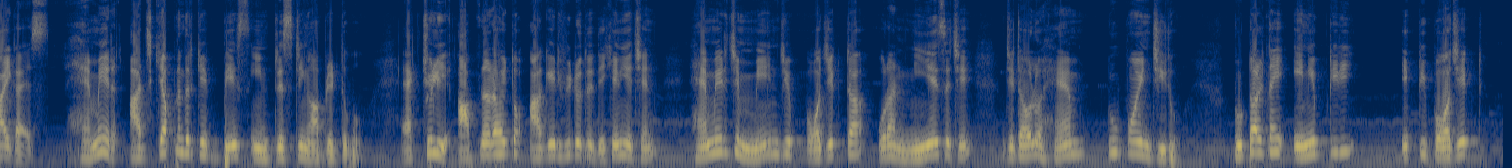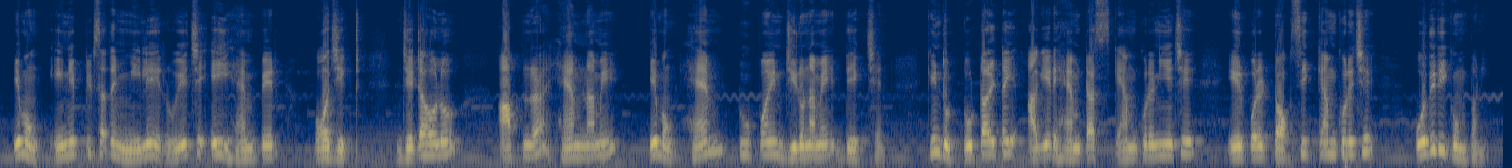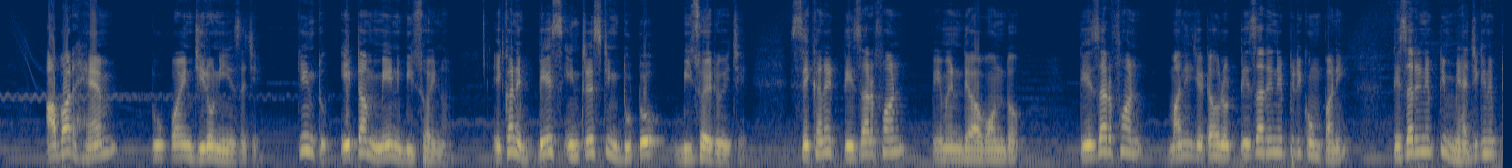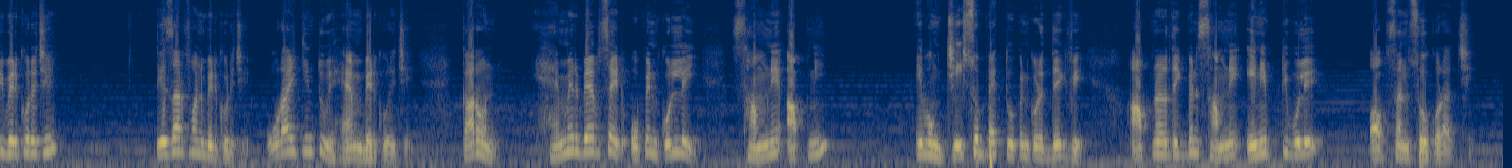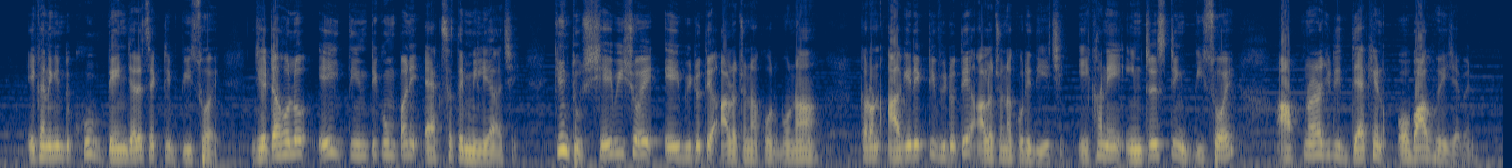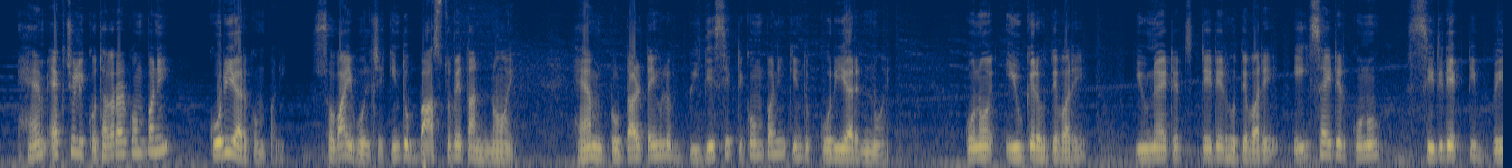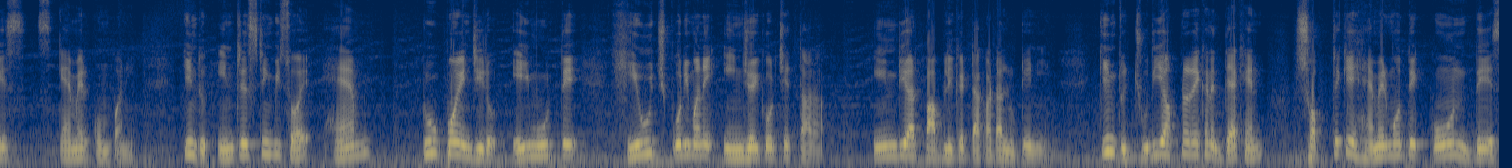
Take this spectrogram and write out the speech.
High guys হ্যামের আজকে আপনাদেরকে বেশ ইন্টারেস্টিং আপডেট দেবো। অ্যাকচুয়ালি আপনারা হয়তো আগের ভিডিওতে দেখে নিয়েছেন হ্যামের যে মেন যে প্রজেক্টটা ওরা নিয়ে এসেছে, যেটা হলো হ্যাম টু পয়েন্ট জিরো টোটালটাই এনএফটিরই একটি প্রজেক্ট এবং এনএফটির সাথে মিলে রয়েছে এই হ্যাম্পের প্রজেক্ট যেটা হলো আপনারা হ্যাম নামে এবং হ্যাম টু পয়েন্ট জিরো নামে দেখছেন। কিন্তু টোটালটাই আগের হ্যামটা স্ক্যাম করে নিয়েছে, এরপরে টক্সিক ক্যাম করেছে ওদেরই কোম্পানি আবার হ্যাম টু পয়েন্ট জিরো নিয়ে এসেছে। কিন্তু এটা মেন বিষয় নয়। এখানে বেশ ইন্টারেস্টিং দুটো বিষয় রয়েছে। সেখানে টেজার ফান্ড পেমেন্ট দেওয়া বন্ধ। টেজার ফান্ড মানে যেটা হলো টেজার NFT company taser NFT magic NFT বের করেছে। টেজার ফান্ড বের করেছে। ওরাই কিন্তু হ্যাম বের করেছে। কারণ হ্যামের ওয়েবসাইট ওপেন করলেই সামনে আপনি এবং যেই সব ব্যক্তি ওপেন করে দেখবে, আপনারা দেখবেন সামনে এনএফটি বলে অপশান শো করাচ্ছে। এখানে কিন্তু খুব ডেঞ্জারাস একটি বিষয়, যেটা হলো এই তিনটি কোম্পানি একসাথে মিলে আছে। কিন্তু সেই বিষয়ে এই ভিডিওতে আলোচনা করব না, কারণ আগের একটি ভিডিওতে আলোচনা করে দিয়েছি। এখানে ইন্টারেস্টিং বিষয়, আপনারা যদি দেখেন অবাক হয়ে যাবেন। হ্যাম অ্যাকচুয়ালি কোথাকার কোম্পানি কোরিয়ার কোম্পানি সবাই বলছে, কিন্তু বাস্তবে তা নয়। হ্যাম টোটালটাই হলো বিদেশি একটি কোম্পানি কিন্তু কোরিয়ার নয়। কোনো ইউকের হতে পারে ইউনাইটেড স্টেটের হতে পারে, এই সাইটের কোনো সিটির একটি বেস স্ক্যামের কোম্পানি। কিন্তু ইন্টারেস্টিং বিষয় হ্যাম টু পয়েন্ট জিরো এই মুহূর্তে হিউজ পরিমাণে এনজয় করছে তারা ইন্ডিয়ার পাবলিকের টাকাটা লুটে নিয়ে। কিন্তু যদি আপনারা এখানে দেখেন, সবথেকে হ্যামের মধ্যে কোন দেশ,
